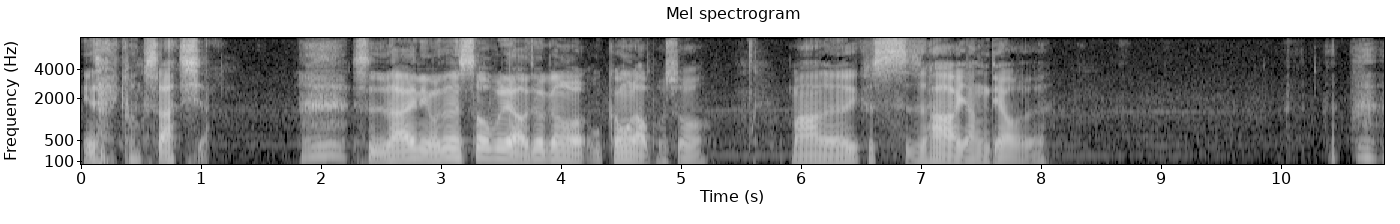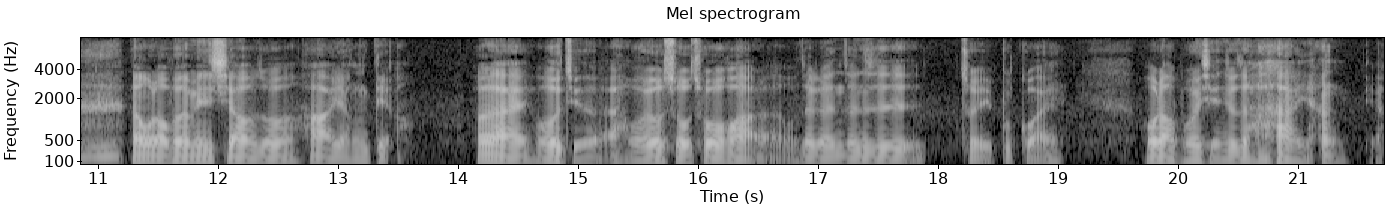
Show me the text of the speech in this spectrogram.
你在讲啥小？死台你，我真的受不了，就跟我跟我老婆说：“妈的，一个死哈洋屌的。” 然后我老婆在那边笑说：“哈洋屌。”后来我又觉得，哎，我又说错话了，我这个人真是嘴不乖。我老婆以前就是哈洋屌，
